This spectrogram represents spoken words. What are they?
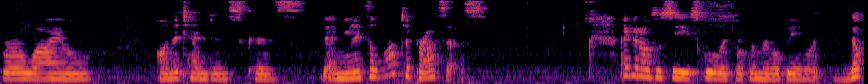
for a while on attendance because I mean it's a lot to process. I could also see a school like Brooklyn Middle being like, nope,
